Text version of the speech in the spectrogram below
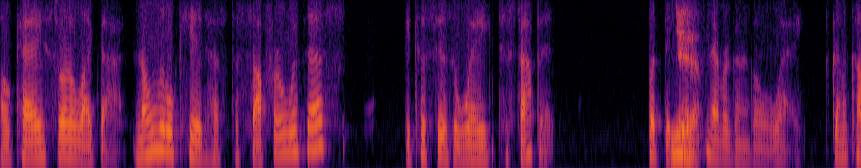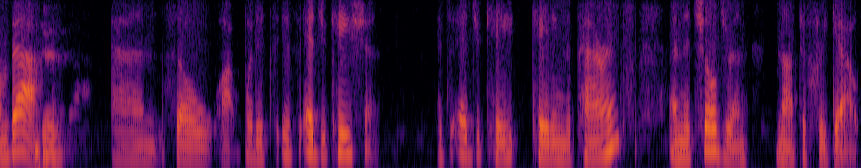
Okay, sort of like that. No little kid has to suffer with this because there's a way to stop it. But the Yeah. gift's never going to go away. It's going to come back Yeah. and so uh, but it's it's education it's educating the parents and the children not to freak out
